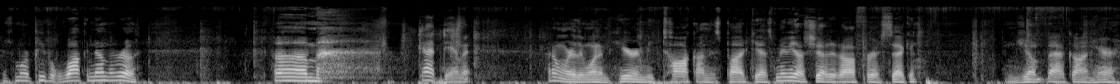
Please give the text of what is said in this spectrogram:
there's more people walking down the road. Um, god damn it. I don't really want them hearing me talk on this podcast. Maybe I'll shut it off for a second and jump back on here.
